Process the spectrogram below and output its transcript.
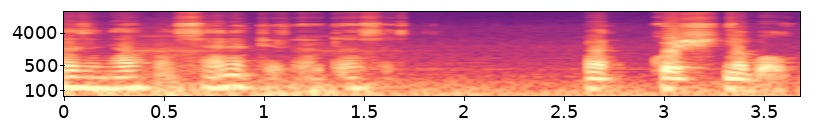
Doesn't help my sanity though, does it? Not questionable.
